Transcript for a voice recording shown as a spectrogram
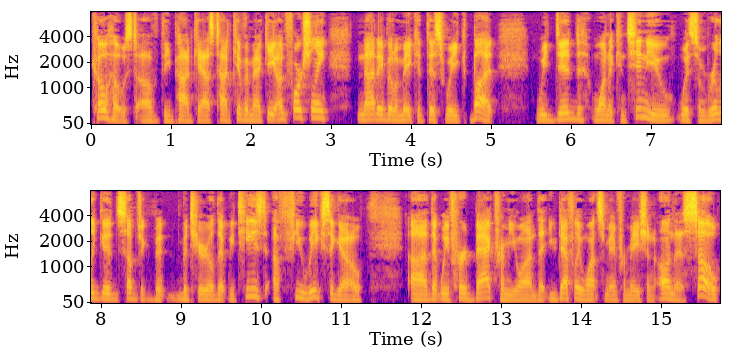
co-host of the podcast, Todd Kivimaki. Unfortunately, not able to make it this week, but we did want to continue with some really good subject material that we teased a few weeks ago uh, that we've heard back from you on that you definitely want some information on this. So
